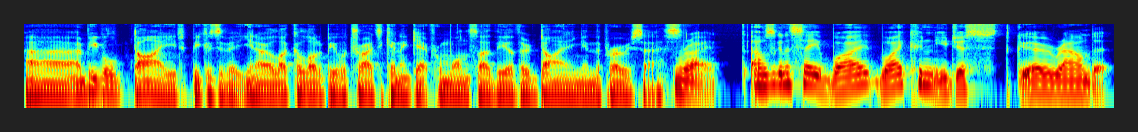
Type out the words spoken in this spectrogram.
Uh, and people died because of it. You know, like a lot of people tried to kind of get from one side to the other, dying in the process. Right. I was going to say why why couldn't you just go around it?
